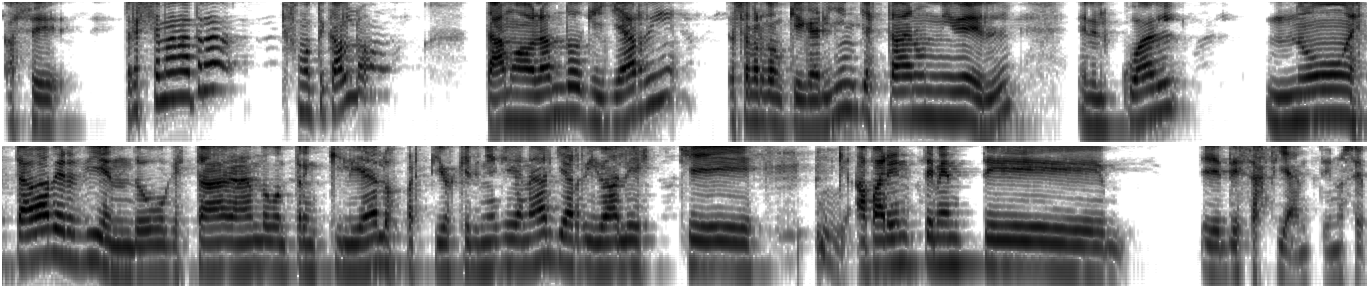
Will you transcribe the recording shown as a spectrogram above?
hace tres semanas atrás, que fue Monte Carlo, estábamos hablando que Jarry. O sea, perdón, que Garín ya estaba en un nivel en el cual no estaba perdiendo o que estaba ganando con tranquilidad los partidos que tenía que ganar y a rivales que, aparentemente eh, desafiante, no sé.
